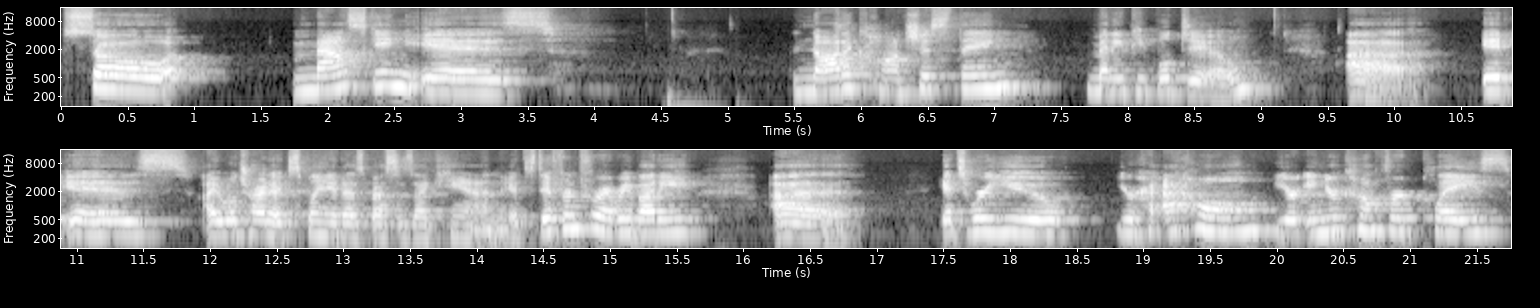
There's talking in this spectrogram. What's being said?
So masking is not a conscious thing. Many people do. Uh, it is, I will try to explain it as best as I can. It's different for everybody. Uh, it's where you you're at home, you're in your comfort place,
